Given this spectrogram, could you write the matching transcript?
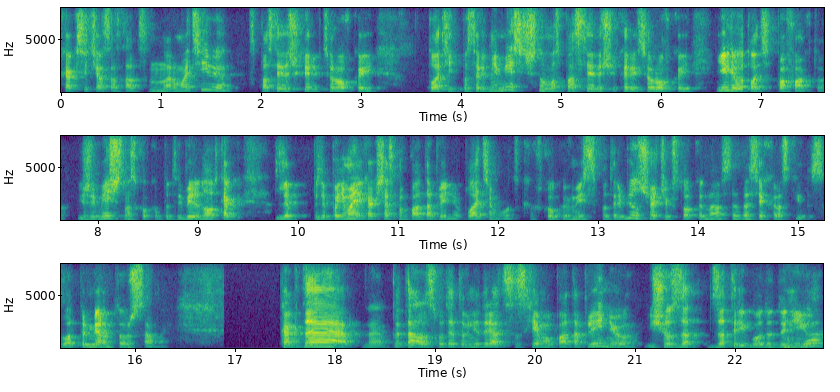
Как сейчас остаться на нормативе с последующей корректировкой, платить по среднемесячному с последующей корректировкой или вот платить по факту ежемесячно, сколько потребили. Ну вот как для, для понимания, как сейчас мы по отоплению платим, вот сколько в месяц потребил счетчик, столько на, на всех раскидывается. Вот примерно то же самое. Когда э, пыталась вот это внедряться схема по отоплению, еще за, за три года до нее,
